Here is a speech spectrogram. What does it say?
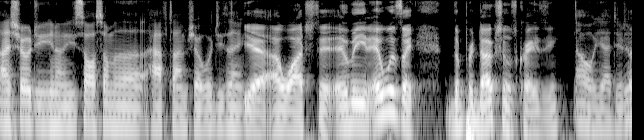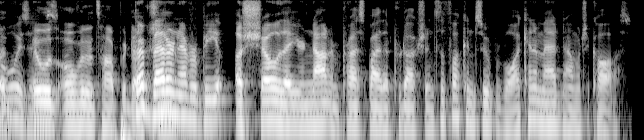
I showed you. You know, you saw some of the halftime show. What do you think? Yeah, I watched it. I mean, it was like the production was crazy. Oh yeah, dude. It Uh, always is. It was over the top production. There better never be a show that you're not impressed by the production. It's the fucking Super Bowl. I can't imagine how much it costs.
